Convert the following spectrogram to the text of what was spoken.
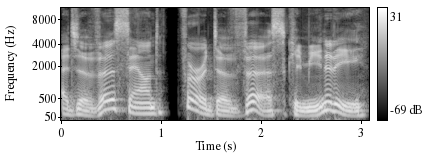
a diverse sound for a diverse community.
